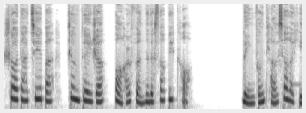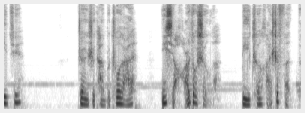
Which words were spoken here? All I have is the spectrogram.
硕大鸡巴正对着宝儿粉嫩的骚逼口。林峰调笑了一句：“真是看不出来，你小孩都生了，逼唇还是粉的。”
